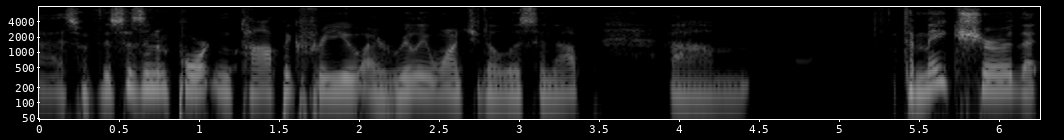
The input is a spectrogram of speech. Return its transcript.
Uh, so if this is an important topic for you, I really want you to listen up. Um, to make sure that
